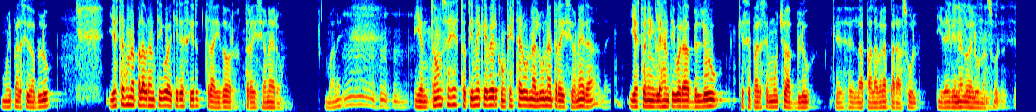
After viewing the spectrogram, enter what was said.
muy parecido a blue. Y esta es una palabra antigua que quiere decir traidor, traicionero. ¿Vale? Y entonces esto tiene que ver con que esta era una luna traicionera, y esto en inglés antiguo era blue, que se parece mucho a blue, que es la palabra para azul, y de ahí Sí, viene lo de luna sí, azul. sí.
